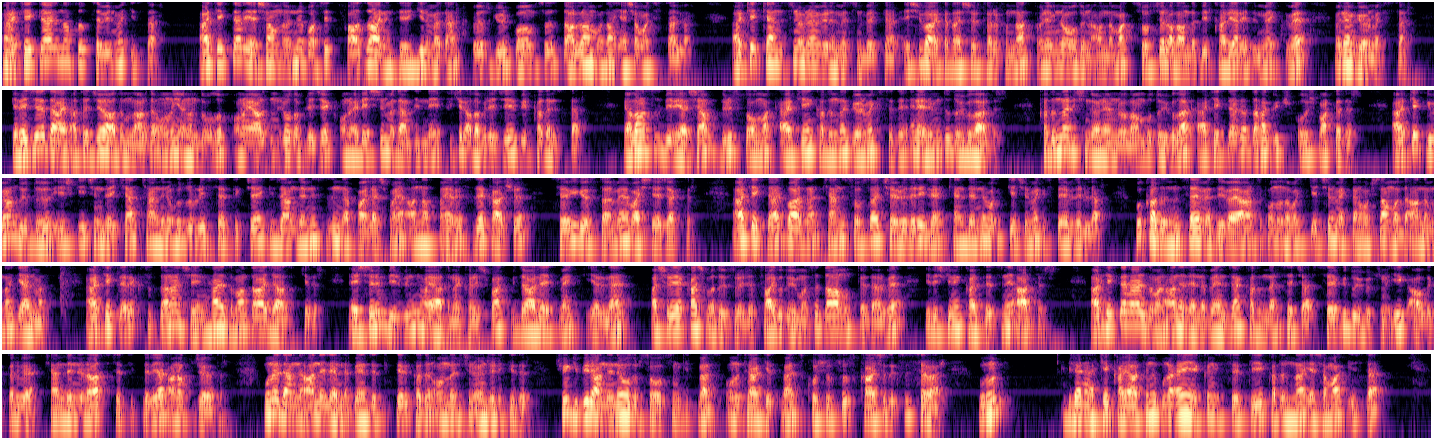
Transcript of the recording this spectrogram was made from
Erkekler nasıl sevilmek ister? Erkekler yaşamlarını basit, fazla ayrıntıya girmeden, özgür, bağımsız, darlanmadan yaşamak isterler. Erkek kendisine önem verilmesini bekler. Eşi ve arkadaşları tarafından önemli olduğunu anlamak, sosyal alanda bir kariyer edinmek ve önem görmek ister. Geleceğe dair atacağı adımlarda onun yanında olup ona yardımcı olabilecek, onu eleştirmeden dinleyip fikir alabileceği bir kadın ister. Yalansız bir yaşam, dürüst olmak erkeğin kadında görmek istediği en önemli duygulardır. Kadınlar için de önemli olan bu duygular erkeklerde daha güç oluşmaktadır. Erkek güven duyduğu ilişki içindeyken kendini huzurlu hissettikçe gizemlerini sizinle paylaşmaya, anlatmaya ve size karşı sevgi göstermeye başlayacaktır. Erkekler bazen kendi sosyal çevreleriyle kendilerini vakit geçirmek isteyebilirler. Bu kadının sevmediği veya artık onunla vakit geçirmekten hoşlanmadığı anlamına gelmez. Erkeklere kısıtlanan şeyin her zaman daha cazip gelir. Eşlerin birbirinin hayatına karışmak, müdahale etmek yerine aşırıya kaçmadığı sürece saygı duyması daha mutlu eder ve ilişkinin kalitesini artırır. Erkekler her zaman annelerine benzeyen kadınları seçer. Sevgi duygusunu ilk aldıkları ve kendilerini rahat hissettikleri yer ana kucağıdır. Bu nedenle annelerine benzettikleri kadın onlar için önceliklidir. Çünkü bir anne ne olursa olsun gitmez, onu terk etmez, koşulsuz, karşılıksız sever. Bunun bilen erkek hayatını buna en yakın hissettiği kadınla yaşamak ister.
